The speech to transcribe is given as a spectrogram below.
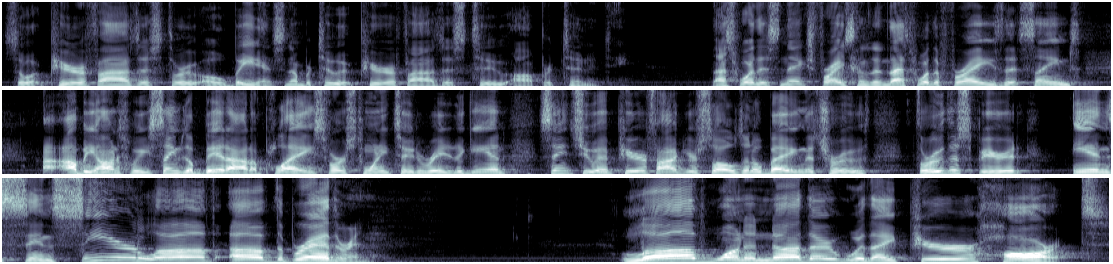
So it purifies us through obedience. Number two, it purifies us to opportunity. That's where this next phrase comes in. That's where the phrase that seems, I'll be honest with you, seems a bit out of place. Verse 22 to read it again. Since you have purified your souls in obeying the truth through the Spirit in sincere love of the brethren. Love one another with a pure heart.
